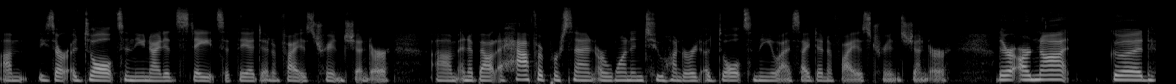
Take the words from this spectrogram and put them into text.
um, these are adults in the United States, if they identify as transgender. Um, and about a half a percent, or one in 200 adults in the US, identify as transgender. There are not good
